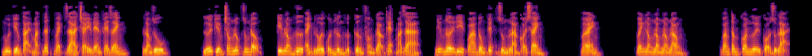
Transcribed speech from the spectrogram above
mũi kiếm tại mặt đất vạch ra cháy đen khe ránh long du. Lưỡi kiếm trong lúc rung động, kim long hư ảnh lôi cuốn hừng hực cương phong gào thét mà ra, những nơi đi qua bông tuyết dung làm khói xanh. Và anh vanh long long long long. Băng tâm con ngươi co rụt lại.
